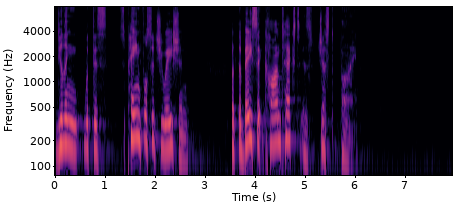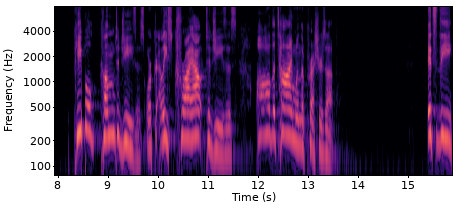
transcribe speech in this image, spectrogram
dealing with this painful situation, but the basic context is just fine. People come to Jesus, or at least cry out to Jesus, all the time when the pressure's up. It's the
